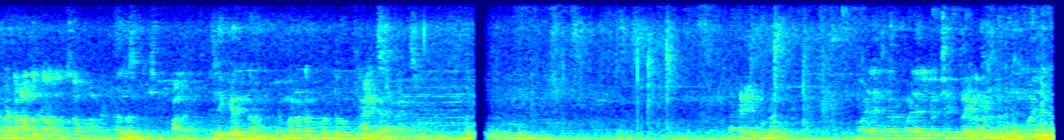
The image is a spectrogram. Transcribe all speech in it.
ಬಟ್ ಅದು ನಾನು ಅದೊಂದು ಮಾತಾಡ್ತೀನಿ. ಅದಕ್ಕೆ ನಾನು ಮೆಮೊರಂಡಮ್ ಕೊಟ್ಟು ಹೋಗ್ತೀನಿ ಈಗ. ಮಳೆ ಸರ್ ಮಳೆಯಲ್ಲಿ ತುಂಬ ಜನ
